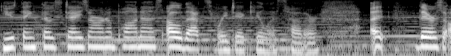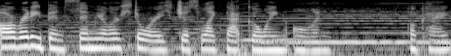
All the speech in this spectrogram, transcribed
You think those days aren't upon us? Oh, that's ridiculous, Heather. Uh, there's already been similar stories just like that going on. Okay?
